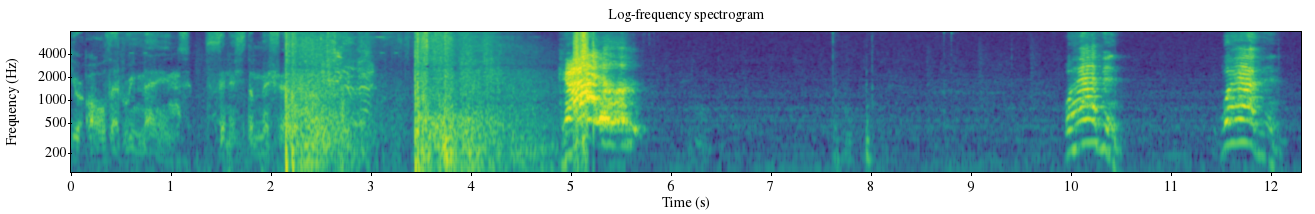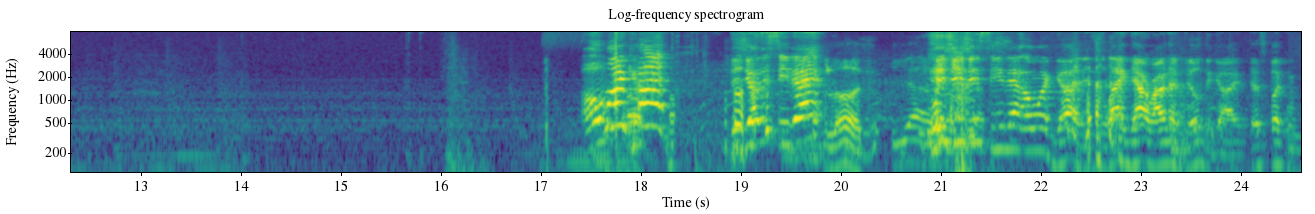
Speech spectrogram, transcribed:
You're all that remains. Finish the mission. Got him! What happened? What happened? Oh my god! Did y'all just see that? Blood. Yeah. Did you just see that? Oh my god, it just lagged out right when I built the guy. That's fucking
